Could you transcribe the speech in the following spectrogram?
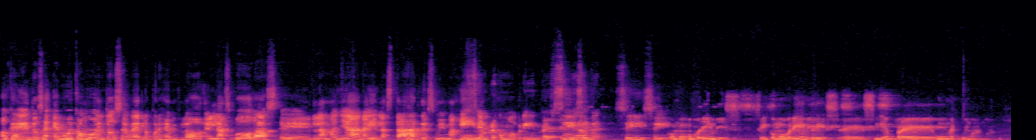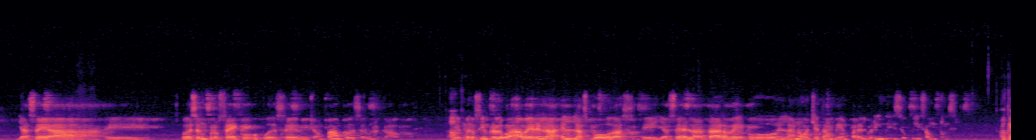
Ok, entonces es muy común entonces verlo, por ejemplo, en las bodas eh, en la mañana y en las tardes, me imagino. Siempre como brindis. Sí, sí, sí, Como brindis, sí, como brindis, eh, siempre un espumante ya sea, eh, puede ser un prosecco, puede ser un champán, puede ser una cava. Eh, pero siempre lo vas a ver en, la, en las bodas, eh, ya sea en la tarde o en la noche también, para el brindis se utiliza muchísimo. Ok,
